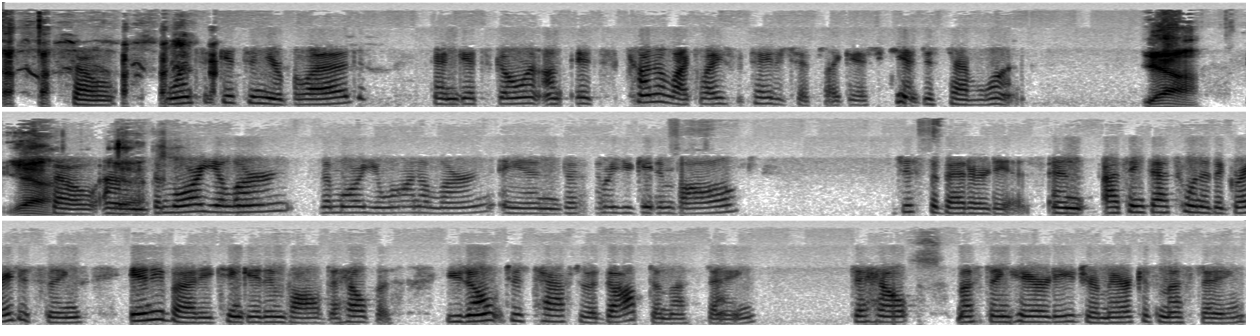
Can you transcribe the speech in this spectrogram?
so once it gets in your blood and gets going, um, it's kind of like Lay's potato chips, I guess. You can't just have one. Yeah, yeah. So um, yeah. the more you learn, the more you want to learn, and the more you get involved, just the better it is. And I think that's one of the greatest things. Anybody can get involved to help us. You don't just have to adopt a Mustang to help Mustang Heritage or America's Mustang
